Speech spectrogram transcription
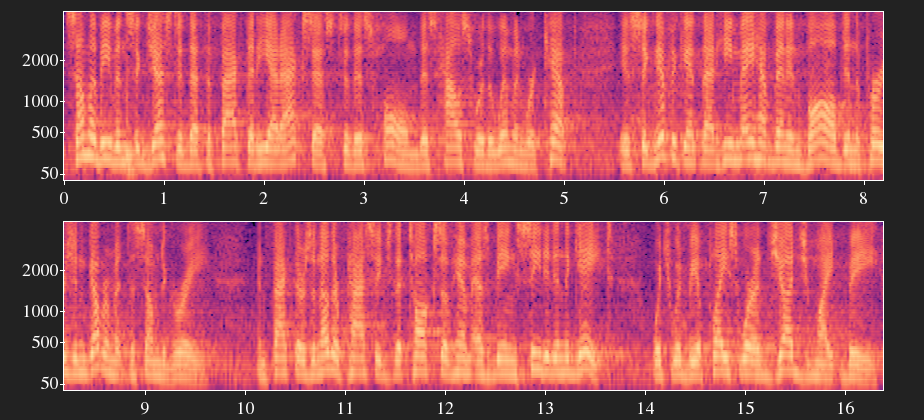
Some have even suggested that the fact that he had access to this home, this house where the women were kept, is significant that he may have been involved in the Persian government to some degree. In fact, there's another passage that talks of him as being seated in the gate, which would be a place where a judge might be.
